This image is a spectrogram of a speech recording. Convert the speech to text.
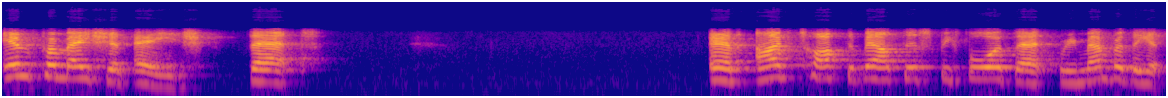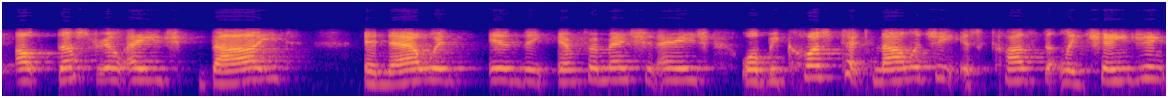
information age that and I've talked about this before that remember the industrial age died and now we're in the information age. Well, because technology is constantly changing,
